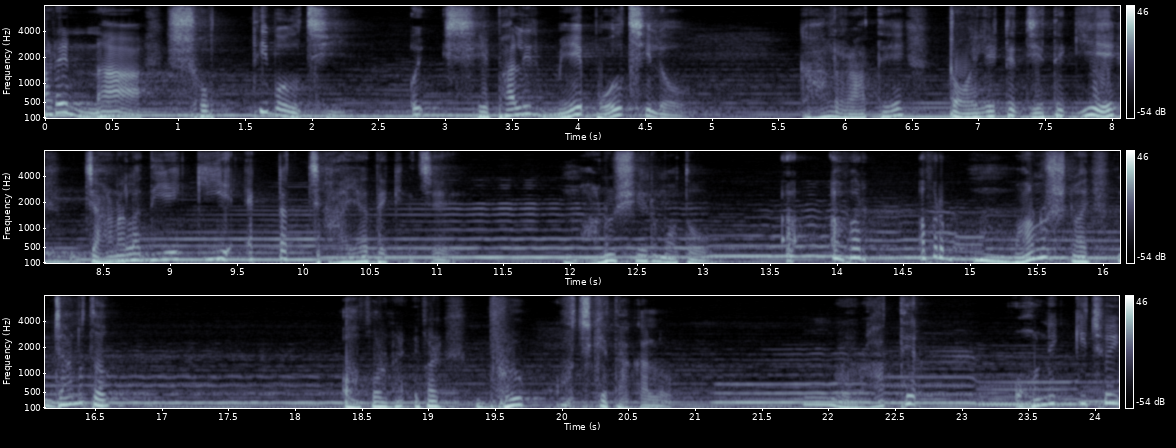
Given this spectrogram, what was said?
আরে না, সত্যি বলছি, ওই শেফালির মেয়ে বলছিল। কাল রাতে টয়লেটে যেতে গিয়ে জানালা দিয়ে কি একটা ছায়া দেখেছে। মানুষের মতো। আবার আবার মানুষ নয়, জানো তো? অপর্ণা এবার ভ্রু কুচকে তাকালো। রাতের অনেক কিছুই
